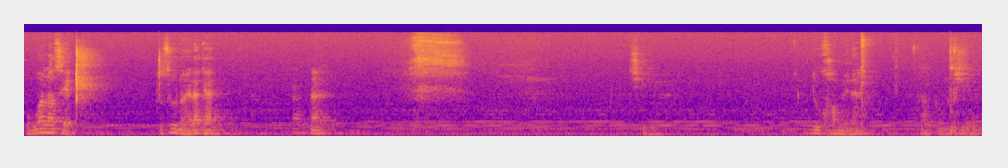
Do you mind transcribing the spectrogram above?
ผมว่าเราเสร็จสู้ๆหน่อยแล้วกันครับนะเชียร์ดูคอมอยู่นะครับผมเชียร์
